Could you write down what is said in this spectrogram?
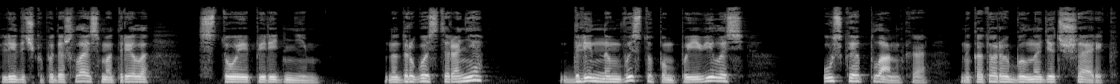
Лидочка подошла и смотрела, стоя перед ним. На другой стороне длинным выступом появилась узкая планка, на которую был надет шарик.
